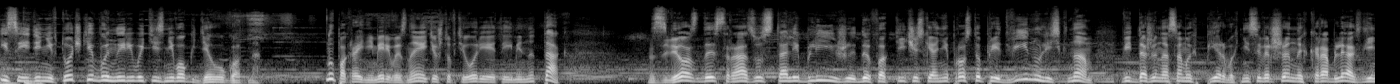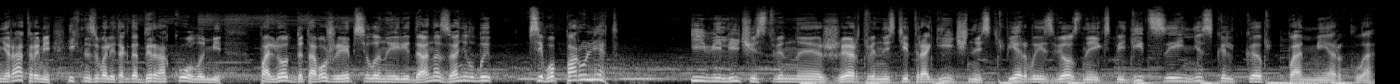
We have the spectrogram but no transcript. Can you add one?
и, соединив точки, выныривать из него где угодно. Ну, по крайней мере, вы знаете, что в теории это именно так. Звезды сразу стали ближе, да фактически они просто придвинулись к нам, ведь даже на самых первых несовершенных кораблях с генераторами, их называли тогда дыроколами, полет до того же Эпсилона Эридана занял бы всего пару лет и величественная жертвенность и трагичность первой звездной экспедиции несколько померкла.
